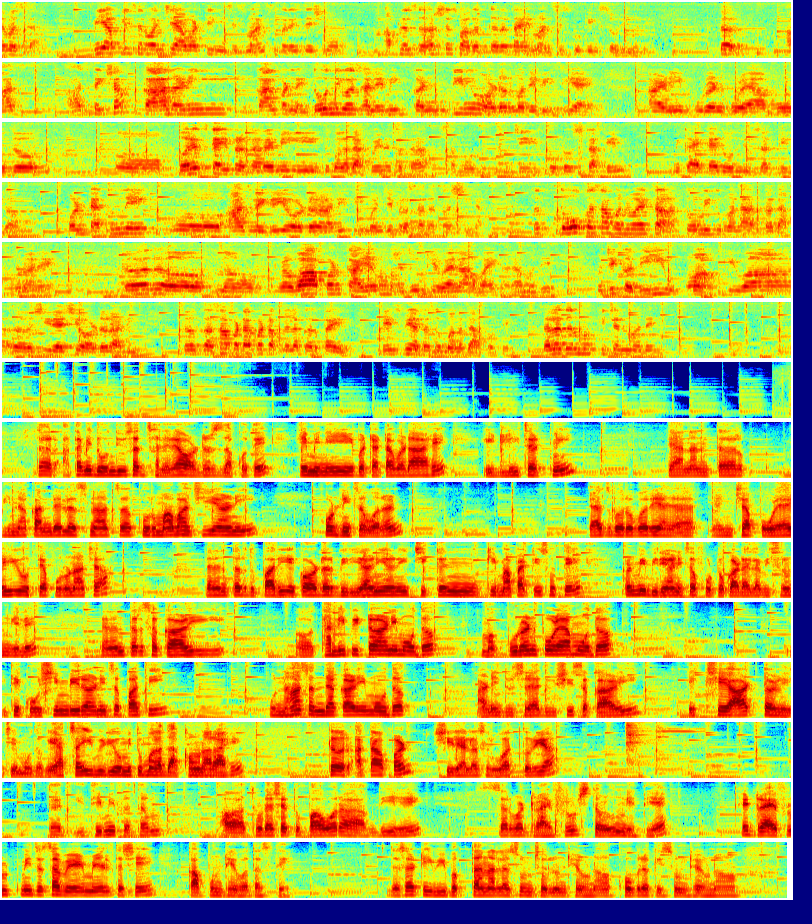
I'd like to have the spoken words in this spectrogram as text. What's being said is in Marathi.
नमस्कार. मी आपली सर्वांची आवडती मिसेस मानसी परेश देशमुख आपलं सहर्ष स्वागत करत आहे मानसीस कुकिंग स्टोरीमध्ये. तर आज आजपेक्षा काल आणि काल पण नाही दोन दिवस झाले मी कंटिन्यू ऑर्डरमध्ये बिझी आहे. आणि पुरणपोळ्या मोदक बरेच काही प्रकार आहे मी तुम्हाला दाखवेनच आता. समोर म्हणजे फोटोज टाकेन. मी काय काय दोन दिवसात केलं. पण त्यातून एक आज वेगळी ऑर्डर आली ती म्हणजे प्रसादाचा शिरा. तर तो कसा बनवायचा तो मी तुम्हाला आता दाखवणार आहे. तर रवा आपण कायम भाजून ठेवायला हवा आहे घरामध्ये. म्हणजे कधीही उपमा किंवा शिऱ्याची ऑर्डर आली तर कसा पटापट आपल्याला करता येईल हेच मी आता तुम्हाला दाखवते. चला तर मग किचनमध्ये तर आता मी दोन दिवसात झालेल्या ऑर्डर्स दाखवते. हे मिनी बटाटा वडा आहे इडली चटणी त्यानंतर बिना कांदे लसणाचं कुर्मा भाजी आणि फोडणीचं वरण. त्याचबरोबर या यांच्या पोळ्याही होत्या पुरणाच्या. त्यानंतर दुपारी एक ऑर्डर बिर्याणी आणि चिकन किमा पॅटीस होते पण मी बिर्याणीचा फोटो काढायला विसरून गेले. त्यानंतर सकाळी थालीपीठं आणि मोदक मग पुरणपोळ्या मोदक इथे कोशिंबीर आणि चपाती पुन्हा संध्याकाळी मोदक आणि दुसऱ्या दिवशी सकाळी एकशे आठ तळणीचे मोदक. याचाही व्हिडिओ मी तुम्हाला दाखवणार आहे. तर आता आपण शिऱ्याला सुरुवात करूया. तर इथे मी प्रथम थोड्याशा तुपावर अगदी हे सर्व ड्रायफ्रूट्स तळून घेते हे ड्रायफ्रूट मी जसा वेळ मिळेल तसे कापून ठेवत असते. जसं टी व्ही बघताना लसूण सोलून ठेवणं खोबरं किसून ठेवणं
